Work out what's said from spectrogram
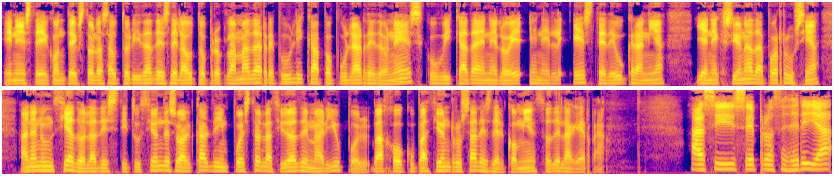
En este contexto, las autoridades de la autoproclamada República Popular de Donetsk, ubicada en el, en el este de Ucrania y anexionada por Rusia, han anunciado la destitución de su alcalde impuesto en la ciudad de Mariupol, bajo ocupación rusa desde el comienzo de la guerra. Así se procedería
